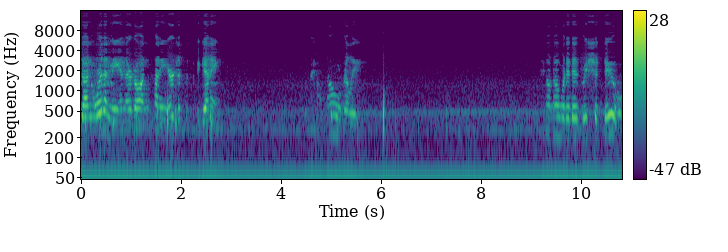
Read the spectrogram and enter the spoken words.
done more than me and they're going, honey, you're just at the beginning. I don't know really I don't know what it is we should do.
